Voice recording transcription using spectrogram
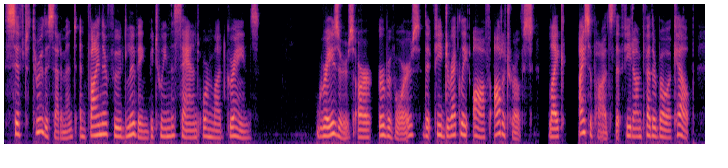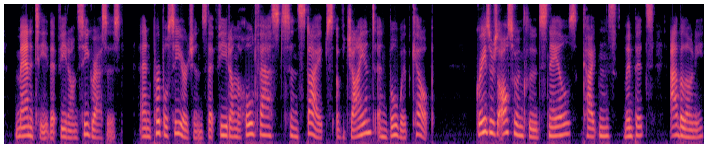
sift through the sediment and find their food living between the sand or mud grains. Grazers are herbivores that feed directly off autotrophs, like isopods that feed on feather boa kelp, manatee that feed on seagrasses, and purple sea urchins that feed on the holdfasts and stipes of giant and bullwhip kelp. Grazers also include snails, chitons, limpets, abalone,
